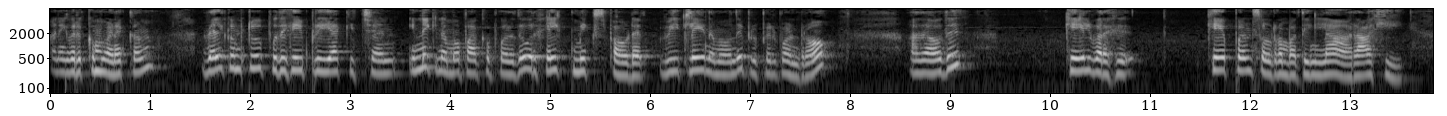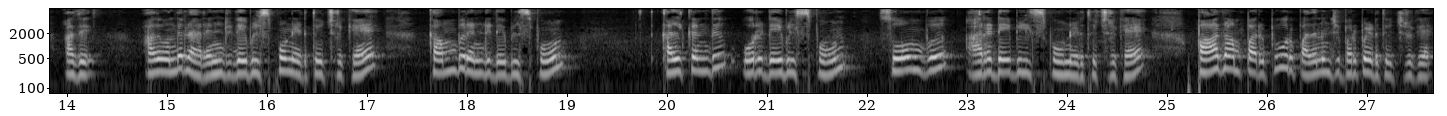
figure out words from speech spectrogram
அனைவருக்கும் வணக்கம். Welcome to Pudugai Priya kitchen. இன்றைக்கி நம்ம பார்க்க போகிறது ஒரு ஹெல்த் மிக்ஸ் பவுடர் வீட்டிலேயே நம்ம வந்து ப்ரிப்பேர் பண்ணுறோம் அதாவது கேழ்வரகு கேப்பன்னு சொல்கிறோம் பார்த்தீங்களா ராகி. அது அது வந்து நான் ரெண்டு டேபிள் ஸ்பூன் எடுத்து வச்சுருக்கேன். கம்பு ரெண்டு டேபிள் ஸ்பூன் கல்கண்டு ஒரு டேபிள் ஸ்பூன் சோம்பு அரை டேபிள் ஸ்பூன் எடுத்து வச்சுருக்கேன். பாதாம் பருப்பு ஒரு பதினஞ்சு பருப்பு எடுத்து வச்சுருக்கேன்.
